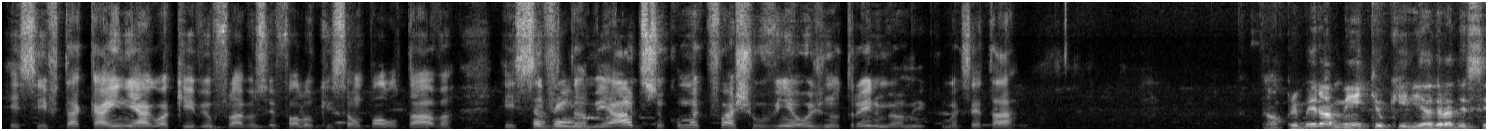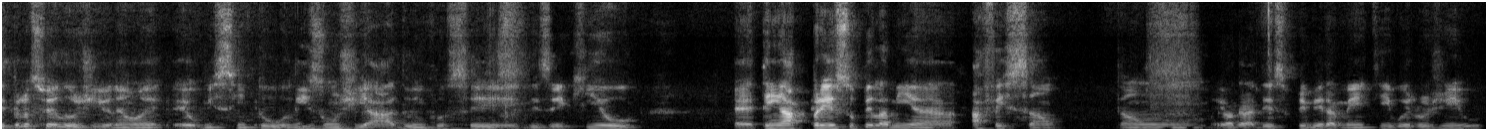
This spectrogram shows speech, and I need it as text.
Recife está caindo em água aqui, viu, Flávio? Você falou que São Paulo estava. Recife também. Adson, como é que foi a chuvinha hoje no treino, meu amigo? Como é que você está? Não, primeiramente, eu queria agradecer pelo seu elogio, né? Eu me sinto lisonjeado em você dizer que eu é, tenho apreço pela minha afeição. Então, eu agradeço primeiramente o elogio.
